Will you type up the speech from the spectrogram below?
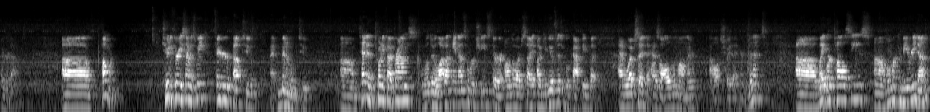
Figure it out. Uh. Two to three assignments a week, figure about two, at minimum two. Um, 10 to 25 problems. We'll do a lot of handouts and worksheets. They're on the website. I'll give you a physical copy, but I have a website that has all of them on there. I'll show you that here in a minute. Uh, late work policies, uh, homework can be redone.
